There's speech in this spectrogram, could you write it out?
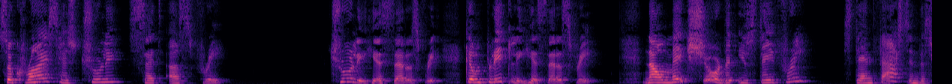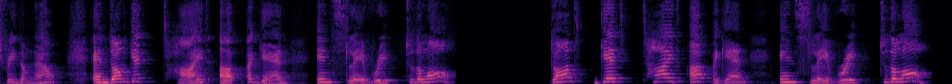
so Christ has truly set us free. Truly, He has set us free. Completely, He has set us free. Now make sure that you stay free. Stand fast in this freedom now and don't get tied up again in slavery to the law. Don't get tied up again in slavery to the law.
